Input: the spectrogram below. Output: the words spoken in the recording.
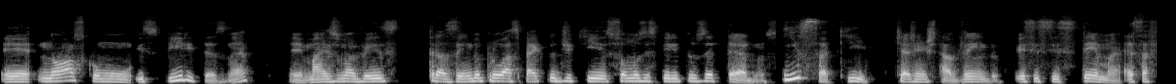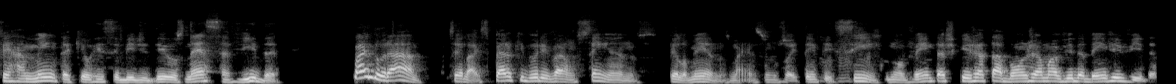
é, nós como espíritas, né, é, mais uma vez trazendo para o aspecto de que somos espíritos eternos. Isso aqui que a gente está vendo, esse sistema, essa ferramenta que eu recebi de Deus nessa vida, vai durar sei lá, espero que dure vai, uns 100 anos, pelo menos, mas uns 85, uhum. 90, acho que já tá bom, já é uma vida bem vivida.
